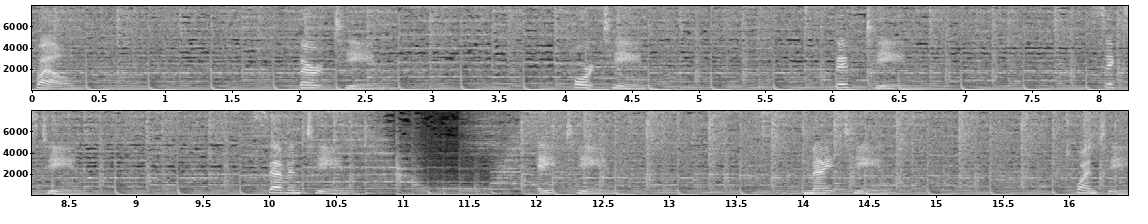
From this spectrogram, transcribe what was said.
twelve, thirteen, fourteen, fifteen, sixteen, seventeen, eighteen, nineteen, twenty,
